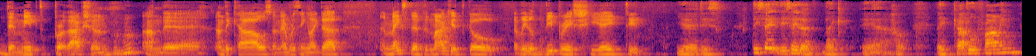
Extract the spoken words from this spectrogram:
the meat production Mhm. and the and the cows and everything like that makes the, the market go a little depreciated. Yeah, it is. They say they say that like uh, how like cattle farming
